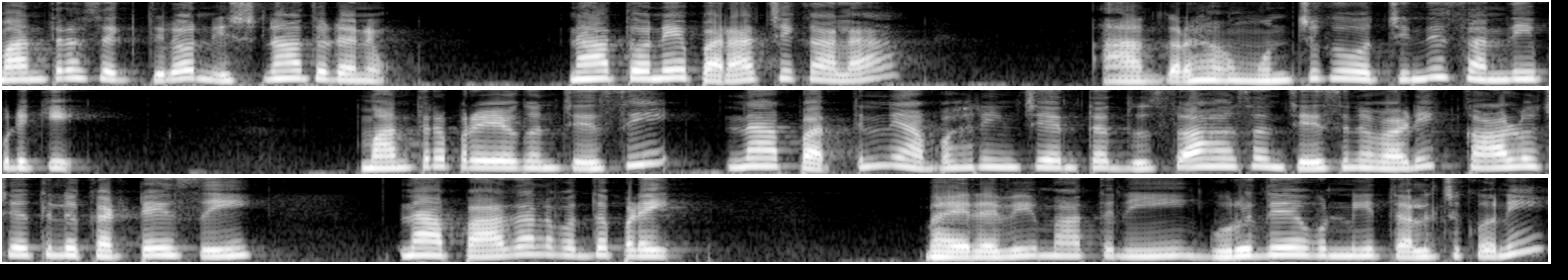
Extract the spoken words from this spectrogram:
మంత్రశక్తిలో నిష్ణాతుడను. నాతోనే పరాచికాల? ఆగ్రహం ముంచుకు వచ్చింది సందీపుడికి. మంత్రప్రయోగం చేసి నా పత్నిని అపహరించేంత దుస్సాహసం చేసినవాడి కాళ్ళు చేతులు కట్టేసి నా పాదాల వద్ద పడై భైరవి మాతని గురుదేవుణ్ణి తలుచుకొని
